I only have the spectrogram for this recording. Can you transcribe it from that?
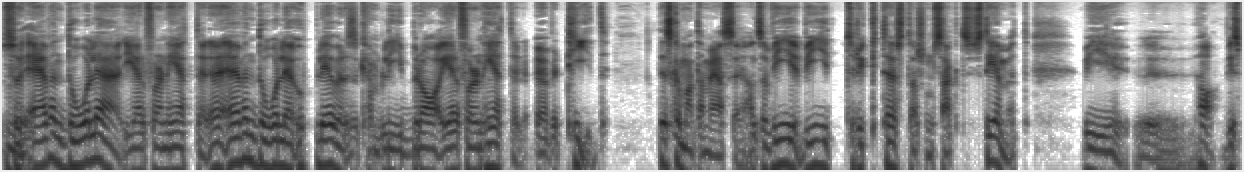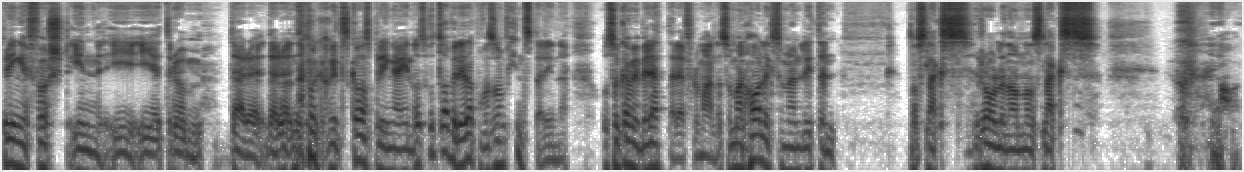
Så även dåliga erfarenheter, även dåliga upplevelser kan bli bra erfarenheter över tid. Det ska man ta med sig. Alltså vi, vi trycktestar som sagt systemet. Vi, eh, ja, vi springer först in i, i ett rum där, där, där man kanske inte ska springa in och så tar vi reda på vad som finns där inne. Och så kan vi berätta det för de andra. Så man har liksom en liten, någon slags, rollen av någon slags, ja,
